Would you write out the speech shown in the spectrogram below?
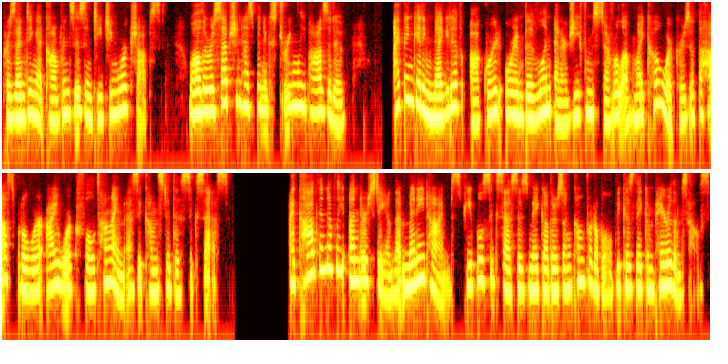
presenting at conferences and teaching workshops. While the reception has been extremely positive, I've been getting negative, awkward, or ambivalent energy from several of my coworkers at the hospital where I work full time as it comes to this success. I cognitively understand that many times people's successes make others uncomfortable because they compare themselves,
